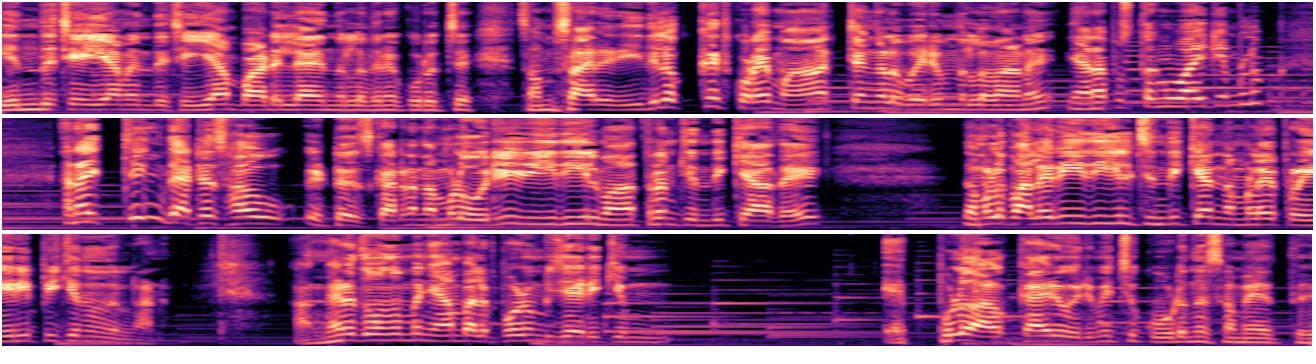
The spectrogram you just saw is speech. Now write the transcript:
എന്ത് ചെയ്യാം എന്ത് ചെയ്യാൻ പാടില്ല എന്നുള്ളതിനെക്കുറിച്ച് സംസാര രീതിയിലൊക്കെ കുറേ മാറ്റങ്ങൾ വരും എന്നുള്ളതാണ് ഞാൻ ആ പുസ്തകം വായിക്കുമ്പോഴും. And I think that is how it is കാരണം നമ്മൾ ഒരു രീതിയിൽ മാത്രം ചിന്തിക്കാതെ നമ്മൾ പല രീതിയിൽ ചിന്തിക്കാൻ നമ്മളെ പ്രേരിപ്പിക്കുന്നു അങ്ങനെ തോന്നുമ്പോൾ ഞാൻ പലപ്പോഴും വിചാരിക്കും എപ്പോഴും ആൾക്കാർ ഒരുമിച്ച് കൂടുന്ന സമയത്ത്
